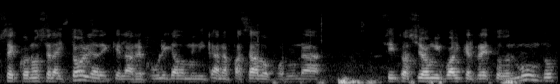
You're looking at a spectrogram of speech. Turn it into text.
se conoce la historia de que la República Dominicana ha pasado por una situación igual que el resto del mundo,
